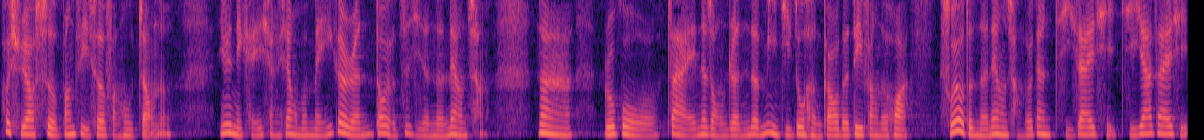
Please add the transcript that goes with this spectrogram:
会需要设帮自己设防护罩呢？因为你可以想象，我们每一个人都有自己的能量场。那如果在那种人的密集度很高的地方的话，所有的能量场都这样挤在一起、挤压在一起，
